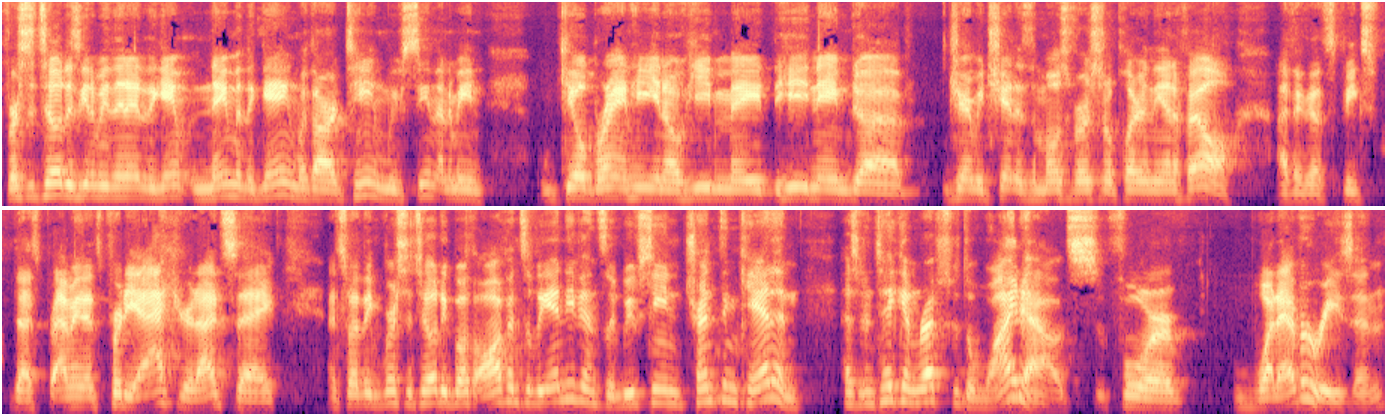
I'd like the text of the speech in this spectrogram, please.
versatility is going to be the name of the game. Name of the game with our team. We've seen that. I mean, Gil Brandt, he you know he made he named uh, Jeremy Chinn as the most versatile player in the NFL. I think that speaks. That's I mean that's pretty accurate, I'd say. And so I think versatility both offensively and defensively. We've seen Trenton Cannon has been taking reps with the wideouts for whatever reason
